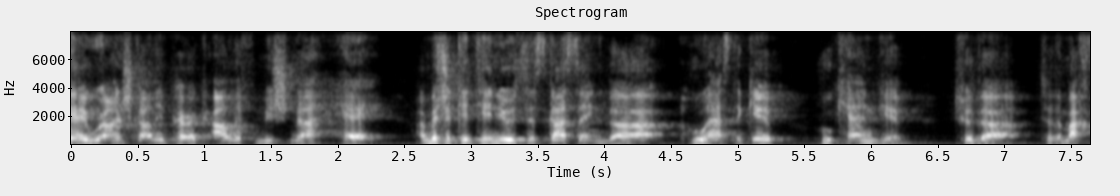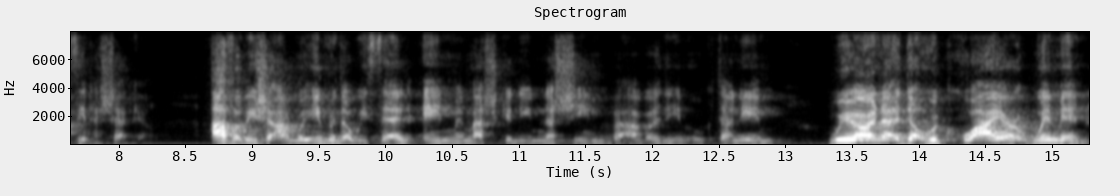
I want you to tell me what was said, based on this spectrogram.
Okay, we're on Shkali Perak Aleph Mishnah Hey. Our Mishnah continues discussing the who has to give, who can give to the to the Machatzit Hashekel. Amru, even though we said Ein Memashkenim Nashim Va'avadim Uktanim, we are not, don't require women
